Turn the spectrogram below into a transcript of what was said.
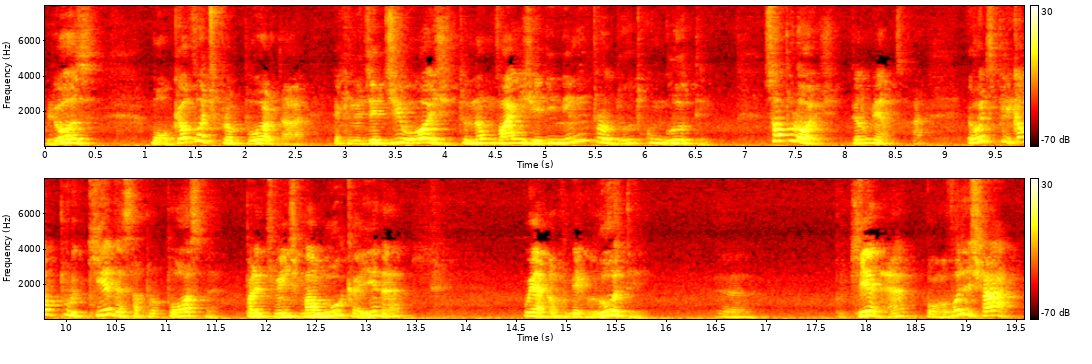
Curioso? Bom, o que eu vou te propor, tá? É que no dia de hoje tu não vai ingerir nenhum produto com glúten. Só por hoje, pelo menos. Tá? Eu vou te explicar o porquê dessa proposta, aparentemente maluca aí, né? Ué, não comer glúten? É, por quê, né? Bom, eu vou deixar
